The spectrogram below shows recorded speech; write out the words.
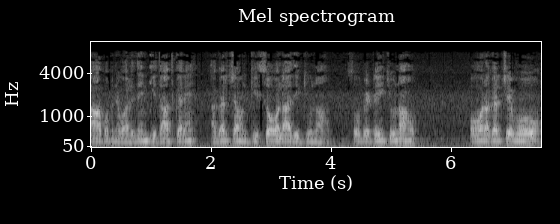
आप अपने वालदेन की इतात करें, अगरचा उनकी सौ औलाद ही क्यों ना हो? सौ बेटे ही क्यों ना हो? और अगरचे वो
